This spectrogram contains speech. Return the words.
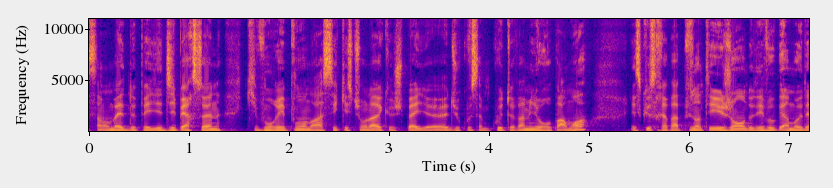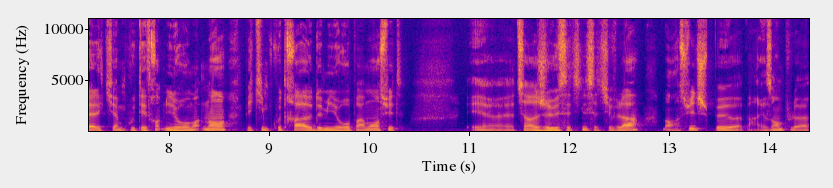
ça, m'embête de payer 10 personnes qui vont répondre à ces questions-là que je paye, euh, du coup, ça me coûte 20 000 euros par mois. Est-ce que ce serait pas plus intelligent de développer un modèle qui va me coûter 30 000 euros maintenant, mais qui me coûtera 2 000 euros par mois ensuite? Et euh, tiens, j'ai eu cette initiative-là. Bon, ensuite, je peux, euh, par exemple, euh,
